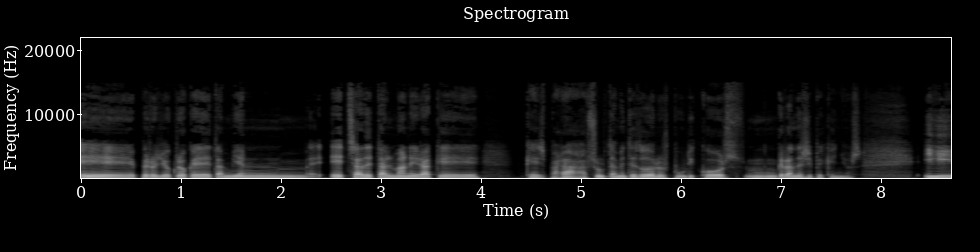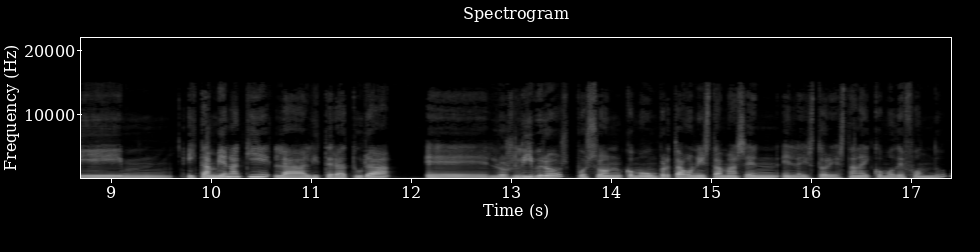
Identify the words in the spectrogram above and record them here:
eh, pero yo creo que también hecha de tal manera que, es para absolutamente todos los públicos mm, grandes y pequeños. Y, mm, y también aquí la literatura, eh, los libros, pues son como un protagonista más en, en la historia, están ahí como de fondo.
